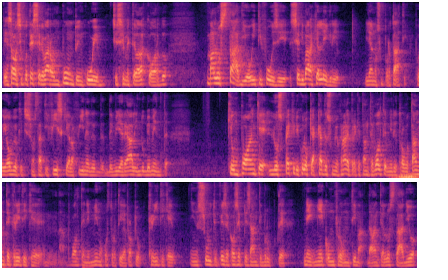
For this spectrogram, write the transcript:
Pensavo si potesse arrivare a un punto in cui ci si metteva d'accordo ma lo stadio, i tifosi, sia di Bala che Allegri, li hanno supportati. Poi ovvio che ci sono stati fischi alla fine del de, de Villareal, indubbiamente, che è un po' anche lo specchio di quello che accade sul mio canale, perché tante volte mi ritrovo tante critiche, a volte nemmeno costruttive, proprio critiche, insulti, offese, cose pesanti, brutte nei miei confronti, ma davanti allo stadio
